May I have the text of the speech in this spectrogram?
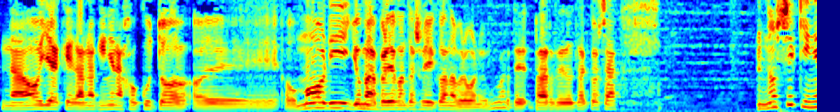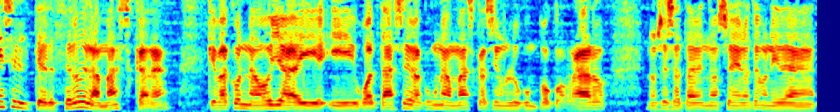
Naoya que ganó a quien era Hokuto eh, Omori. Yo me he perdido contra Suji Kondo, pero bueno, parte, de otra cosa. No sé quién es el tercero de la máscara, que va con Naoya y, y, Watase, va con una máscara así, un look un poco raro. No sé exactamente, no sé, no tengo ni idea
